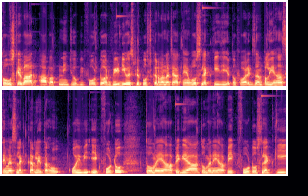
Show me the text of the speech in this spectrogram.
तो उसके बाद आप अपनी जो भी फ़ोटो और वीडियो इस पर पोस्ट करवाना चाहते हैं, वो सिलेक्ट कीजिए। तो फॉर एग्ज़ाम्पल यहाँ से मैं सिलेक्ट कर लेता हूँ कोई भी एक फ़ोटो तो मैं यहाँ पे गया तो मैंने यहाँ पे एक फ़ोटो सेलेक्ट की।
